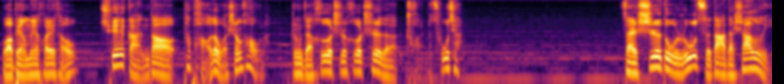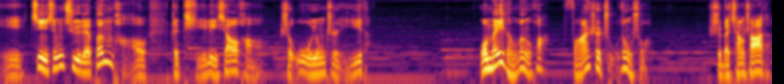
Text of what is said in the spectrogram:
我并没回头，却感到他跑到我身后了，正在呵哧呵哧的喘着粗气儿。在湿度如此大的山里进行剧烈奔跑，这体力消耗是毋庸置疑的。我没等问话，反而是主动说：“是被枪杀的，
